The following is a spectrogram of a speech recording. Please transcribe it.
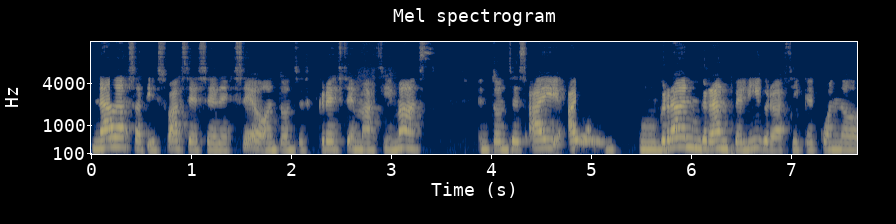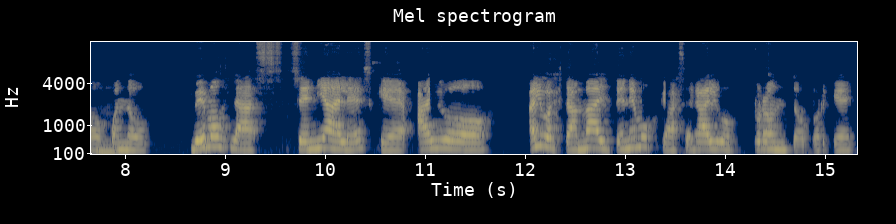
nada satisface ese deseo, entonces crece más y más. Entonces hay, hay un gran, gran peligro, así que cuando, mm. cuando vemos las señales que algo, algo está mal, tenemos que hacer algo pronto porque,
